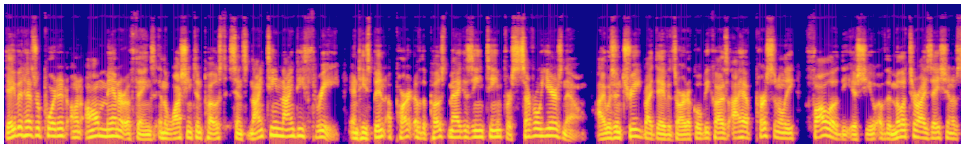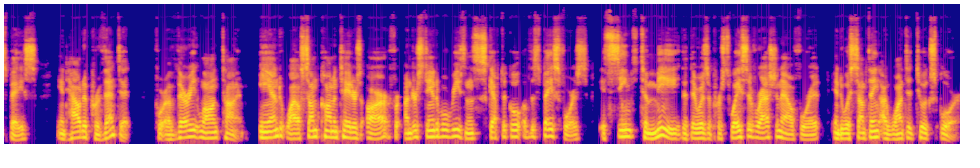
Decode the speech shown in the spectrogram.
David has reported on all manner of things in the Washington Post since 1993, and he's been a part of the Post magazine team for several years now. I was intrigued by David's article because I have personally followed the issue of the militarization of space and how to prevent it for a very long time. And while some commentators are, for understandable reasons, skeptical of the Space Force, it seemed to me that there was a persuasive rationale for it, and it was something I wanted to explore.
